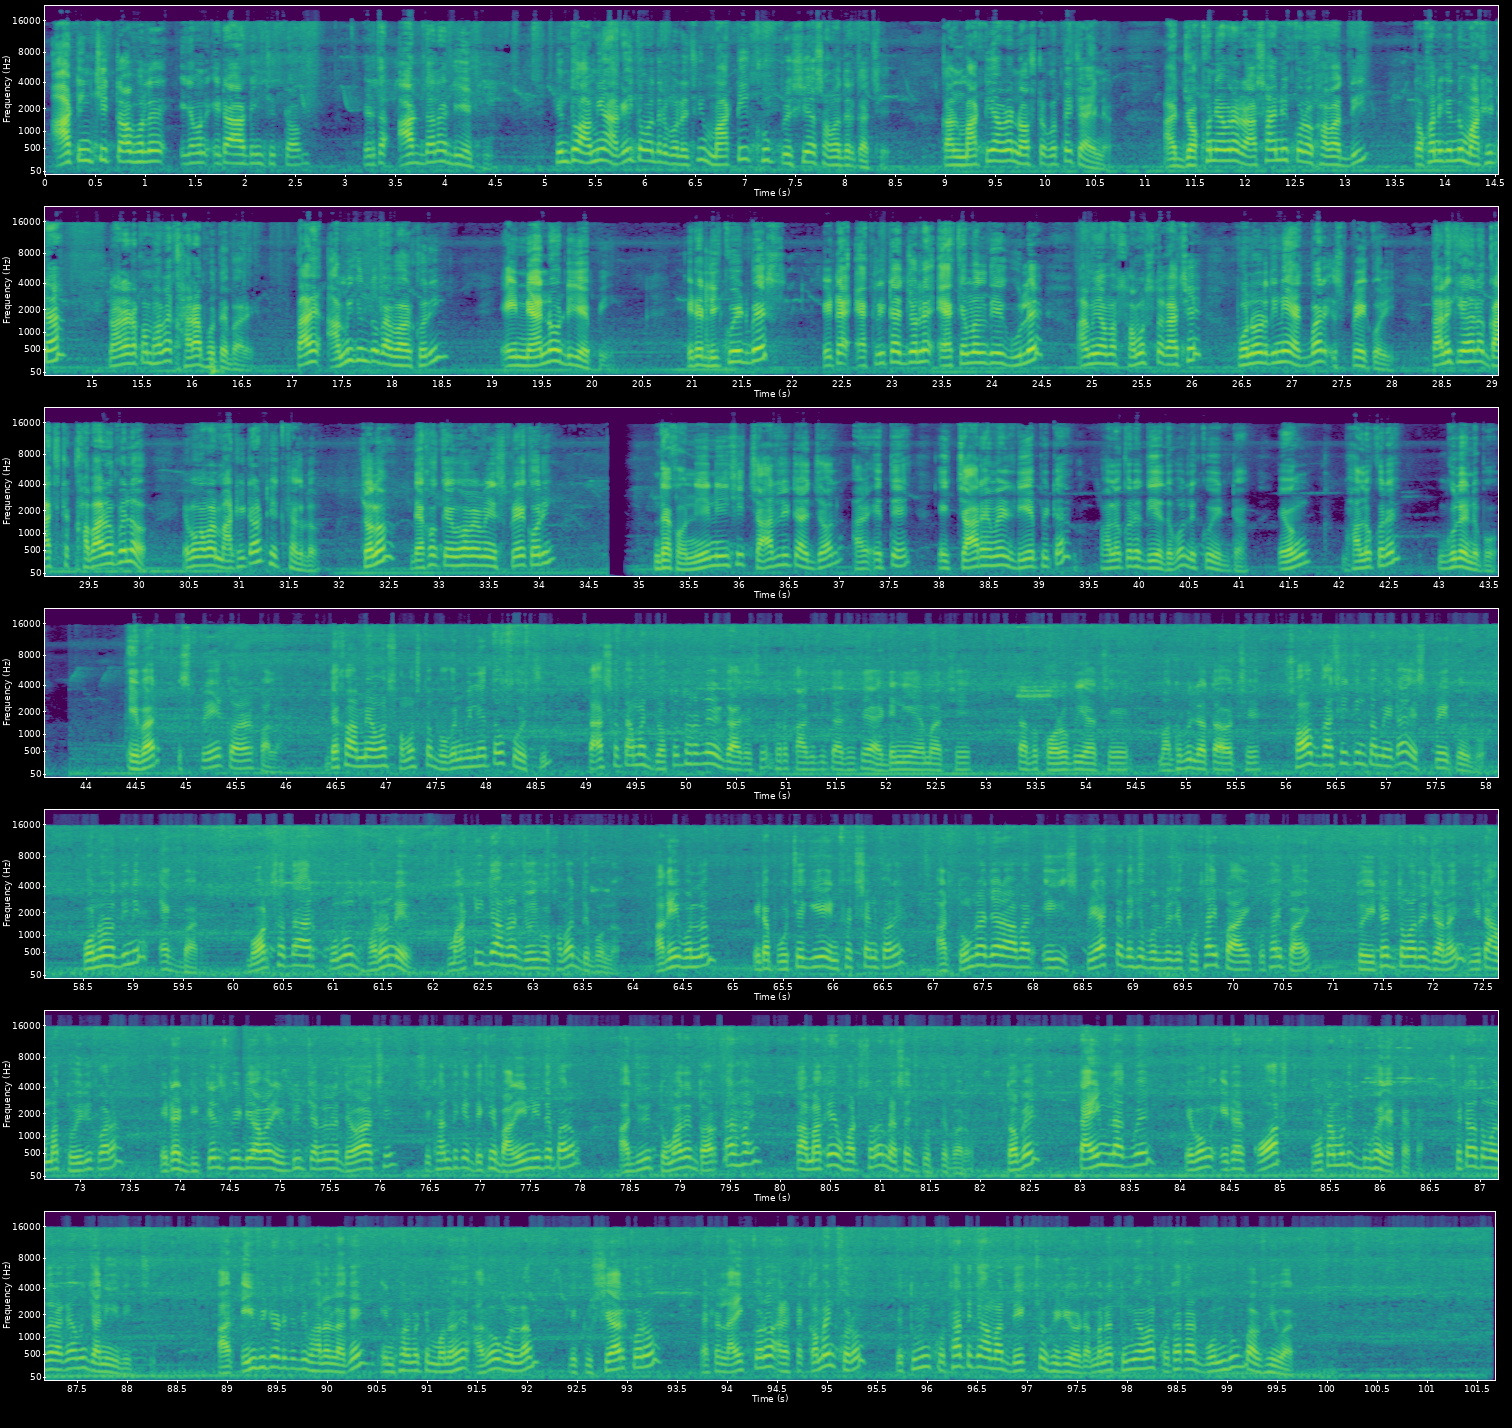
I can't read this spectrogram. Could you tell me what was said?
আট ইঞ্চির টব হলে যেমন এটা আট ইঞ্চির টব, এটাতে আট দানা ডিএপি কিন্তু আমি আগেই তোমাদের বলেছি, মাটি খুব প্রেশিয়াস আমাদের কাছে, কারণ মাটি আমরা নষ্ট করতে চাই না। আর যখনই আমরা রাসায়নিক কোনো খাবার দিই, তখনই কিন্তু মাটিটা নানা রকমভাবে খারাপ হতে পারে। তাই আমি কিন্তু ব্যবহার করি এই ন্যানো ডিএপি এটা লিকুইড বেস এটা এক লিটার জলে এক এমএল দিয়ে গুলে আমি আমার সমস্ত গাছে পনেরো দিনে একবার স্প্রে করি। তাহলে কী হলো? গাছটা খাবারও পেল এবং আমার মাটিটাও ঠিক থাকল। চলো দেখো কীভাবে আমি স্প্রে করি। দেখো, নিয়ে নিয়েছি চার লিটার জল আর এতে এই চার এম এল ডিএপিটা ভালো করে দিয়ে দেবো লিকুইডটা এবং ভালো করে গুলে নেব। এবার স্প্রে করার পালা। দেখো আমি আমার সমস্ত বোগনভিলিয়াতেও করছি। তার সাথে আমার যত ধরনের গাছ আছে, ধরো কাগজি গাছ আছে, অ্যাডেনিয়াম আছে, তারপর করবি আছে, মাধবীলতা আছে, সব গাছে কিন্তু আমি এটা স্প্রে করব। পনেরো দিনে একবার। বর্ষাতে আর কোনো ধরনের মাটিতে আমরা জৈব খাবার দেবো না। আগেই বললাম, এটা পচে গিয়ে ইনফেকশন করে। আর তোমরা যারা আবার এই স্প্রেয়ারটা দেখে বলবে যে কোথায় পাই কোথায় পাই, তো এটা তোমাদের জানাই, যেটা আমার তৈরি করা। এটার ডিটেলস ভিডিও আমার ইউটিউব চ্যানেলে দেওয়া আছে। সেখান থেকে দেখে বানিয়ে নিতে পারো। আর যদি তোমাদের দরকার হয়, তা আমাকে হোয়াটসঅ্যাপে মেসেজ করতে পারো। তবে টাইম লাগবে এবং এটার কস্ট মোটামুটি দু হাজার টাকা, সেটাও তোমাদের আগে আমি জানিয়ে দিচ্ছি। আর এই ভিডিওটা যদি ভালো লাগে ইনফরমেটিভ মনে হয়, আগেও বললাম যে একটু শেয়ার করো, একটা লাইক করো আর একটা কমেন্ট করো যে তুমি কোথা থেকে আমার দেখছ ভিডিওটা মানে তুমি আমার কোথাকার বন্ধু বা ভিউয়ার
